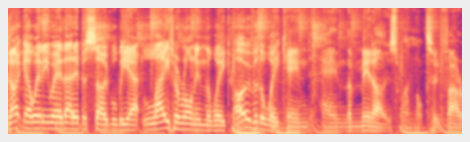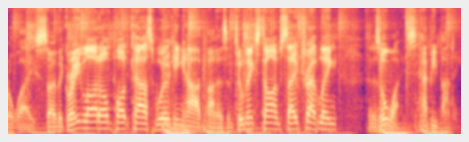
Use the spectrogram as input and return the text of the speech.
don't go anywhere. That episode will be out later on in the week, over the weekend, and the Meadows one not too far away. So the Green Light On podcast working hard, punters. Until next time, safe travelling, and as always, happy punting.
